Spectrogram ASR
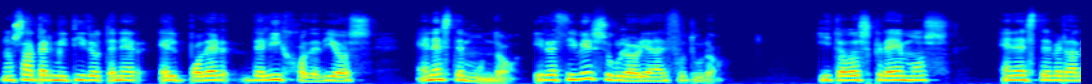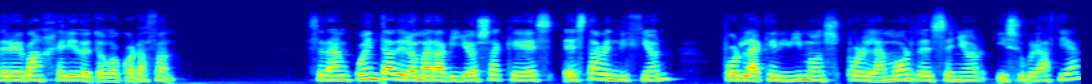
nos ha permitido tener el poder del Hijo de Dios en este mundo y recibir su gloria en el futuro. Y todos creemos en este verdadero Evangelio de todo corazón. ¿Se dan cuenta de lo maravillosa que es esta bendición por la que vivimos por el amor del Señor y su gracia?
